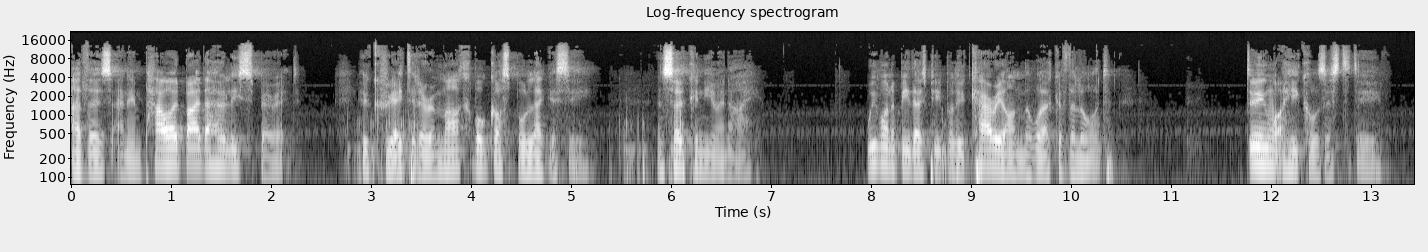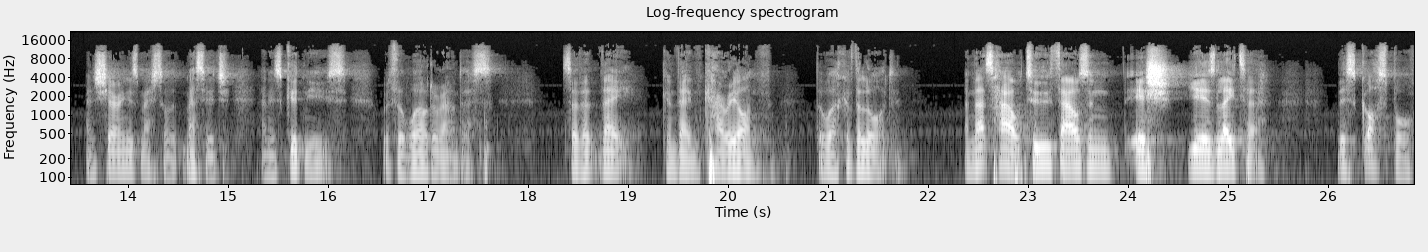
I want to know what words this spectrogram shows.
others and empowered by the Holy Spirit, who created a remarkable gospel legacy. And so can you and I. We want to be those people who carry on the work of the Lord doing what He calls us to do, and sharing His message and His good news with the world around us so that they can then carry on the work of the Lord. And that's how, 2,000 ish years later, this gospel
